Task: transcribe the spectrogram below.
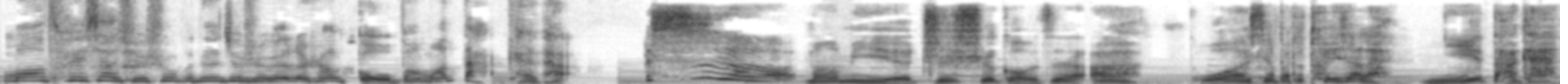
猫推下去，说不定就是为了让狗帮忙打开它。是啊，猫咪指使狗子啊，我先把它推下来，你打开，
